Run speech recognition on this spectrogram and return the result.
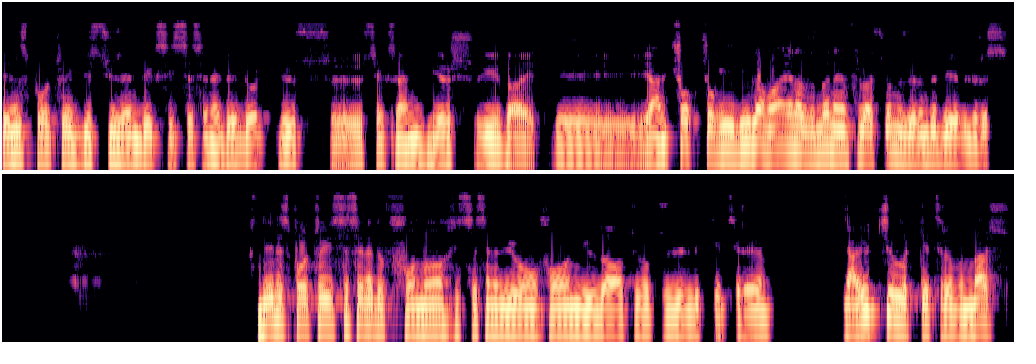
Deniz portföy BIST 100 endeksi hisse senedi 481 e, gayet e, yani çok çok iyi değil ama en azından enflasyon üzerinde diyebiliriz. Deniz portföy hisse senedi fonu, hisse senedi yoğun fon %631'lik getiri. Yani 3 yıllık getiri bunlar.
